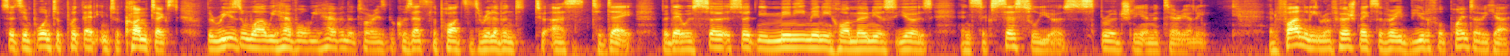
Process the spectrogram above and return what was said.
So it's important to put that into context. The reason why we have what we have in the Torah is because that's the part that's relevant to us today. But there was so, certainly many, many harmonious years and successful years spiritually and materially. And finally, Rav Hirsch makes a very beautiful point over here,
